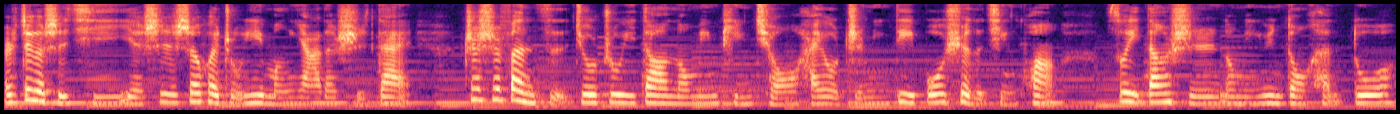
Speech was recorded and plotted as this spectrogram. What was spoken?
而这个时期也是社会主义萌芽的时代。知识分子就注意到农民贫穷，还有殖民地剥削的情况，所以当时农民运动很多。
